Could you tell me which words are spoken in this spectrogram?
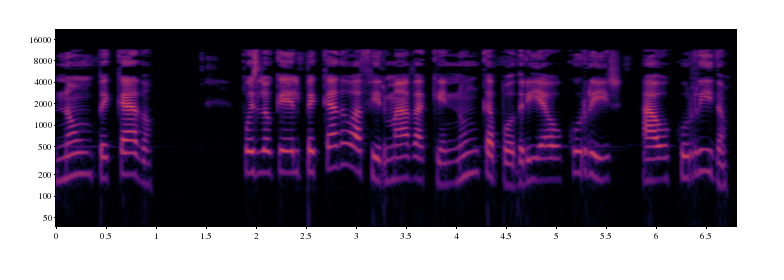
no un pecado, pues lo que el pecado afirmaba que nunca podría ocurrir, ha ocurrido.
